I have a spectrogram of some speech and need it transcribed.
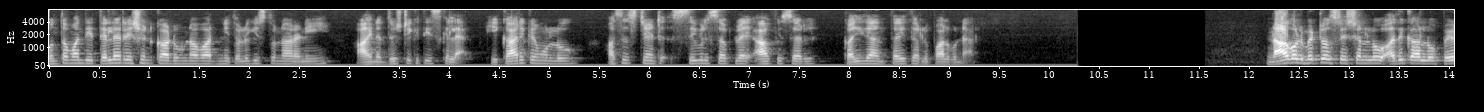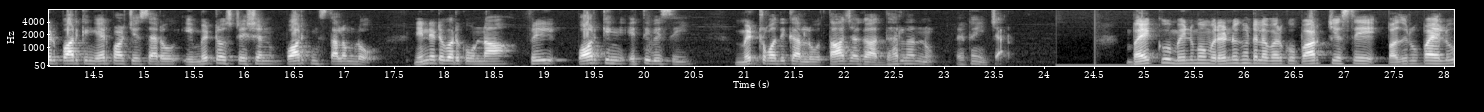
కొంతమంది తెల్ల రేషన్ కార్డు ఉన్నవారిని తొలగిస్తున్నారని ఆయన దృష్టికి తీసుకెళ్ళారు. ఈ కార్యక్రమంలో assistant civil supply officer Kalyan తదితరులు పాల్గొన్నారు. నాగోల్ మెట్రో స్టేషన్లో అధికారులు పేడ్ పార్కింగ్ ఏర్పాటు చేశారు. ఈ మెట్రో స్టేషన్ పార్కింగ్ స్థలంలో నిన్నటి వరకు ఉన్న ఫ్రీ పార్కింగ్ ఎత్తివేసి మెట్రో అధికారులు తాజాగా ధరలను నిర్ణయించారు. బైక్కు మినిమం రెండు గంటల వరకు పార్క్ చేస్తే పది రూపాయలు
